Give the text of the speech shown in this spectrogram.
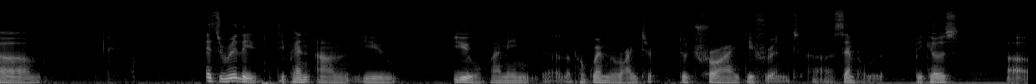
um, it's really depend on you you i mean uh, the program writer to try different uh, sampler because uh,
